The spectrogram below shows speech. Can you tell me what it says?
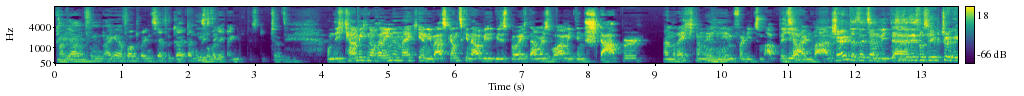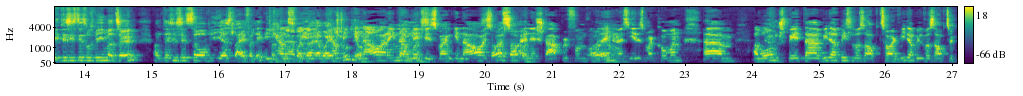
kann mhm. ja von eigener Erfahrung sprechen, sehr viel Geld dann ist, Richtig. aber eigentlich, das gibt's ja nicht. Und ich kann mich noch erinnern, Mikey, und ich weiß ganz genau, wie, wie das bei euch damals war, mit den Stapel an Rechnungen mhm. in dem Fall, die zum Abbezahlen ja. waren. Schön, dass jetzt, mit das ist das, was wir, Entschuldigung, das ist das, was wir immer erzählen, und das ist jetzt so, wie er es live erlebt ich hat. Aber er war im Studio. genau erinnern, wirklich, es waren genau, es so, war so eine Stapel von, von oh, Rechnungen, ja. als jedes Mal kommen, ähm, eine Woche ja. später wieder ein bisschen was abzahlt, wieder ein bisschen was abzahlt.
